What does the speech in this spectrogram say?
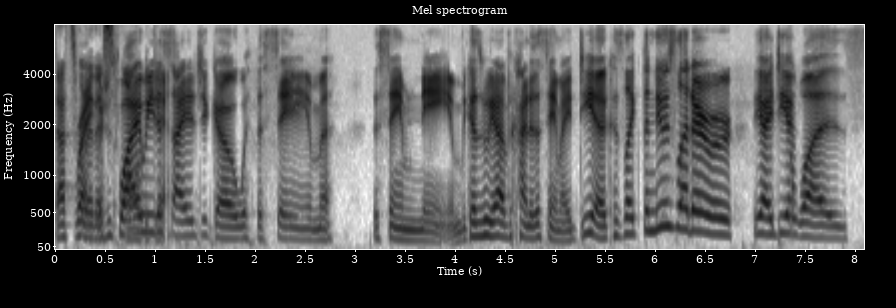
That's Right, this which is why we began. decided to go with the same the same name because we have kind of the same idea because like the newsletter the idea was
